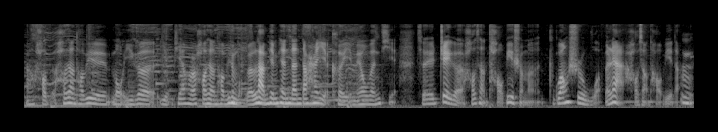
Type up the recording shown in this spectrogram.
然后好好想逃避某一个影片，或者好想逃避某个烂片片单，当然也可以，没有问题。所以这个好想逃避什么，不光是我们俩好想逃避的，嗯，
